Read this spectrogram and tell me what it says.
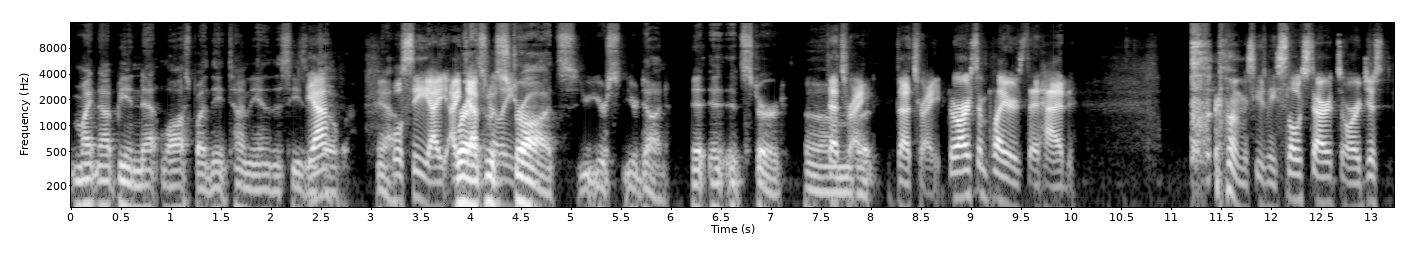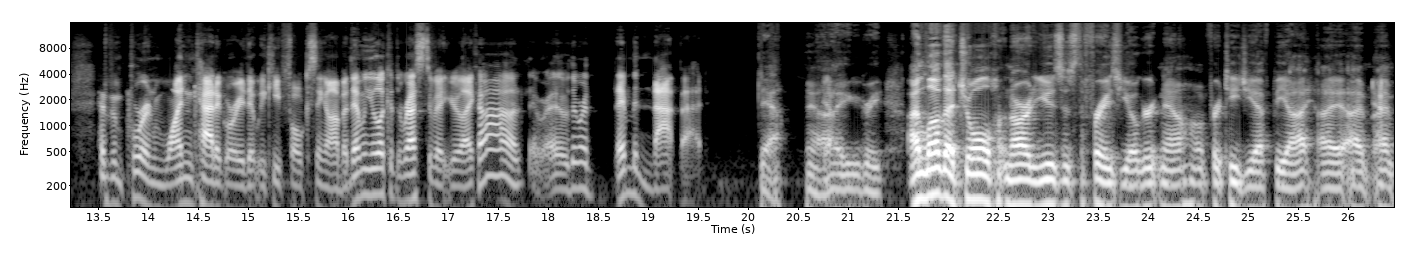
might not be a net loss by the time the end of the season yeah. is over. Yeah, we'll see. I, I Whereas definitely... with straw, it's you're you're done. It, it, it's stirred. Um, That's right. But... That's right. There are some players that had, excuse me, slow starts or just have been poor in one category that we keep focusing on. But then when you look at the rest of it, you're like, ah, oh, they were, they were they haven't been that bad. Yeah. Yeah, yeah, I agree. I love that Joel Nard uses the phrase yogurt now for TGFBI. I, I, yeah.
